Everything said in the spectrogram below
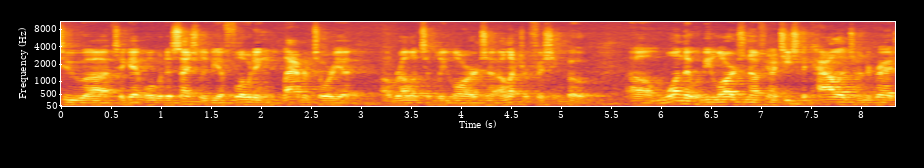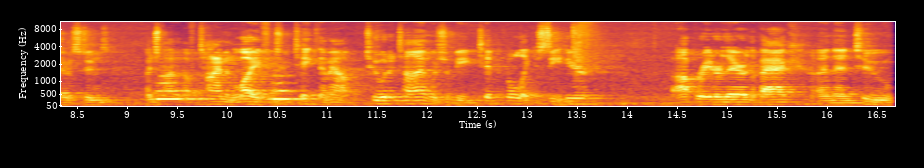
to, uh, to get what would essentially be a floating laboratory, a, a relatively large uh, electrofishing boat. Um, one that would be large enough, you know, I teach the college, undergraduate students, I just not enough time in life to take them out two at a time, which would be typical, like you see here, operator there in the back, and then two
